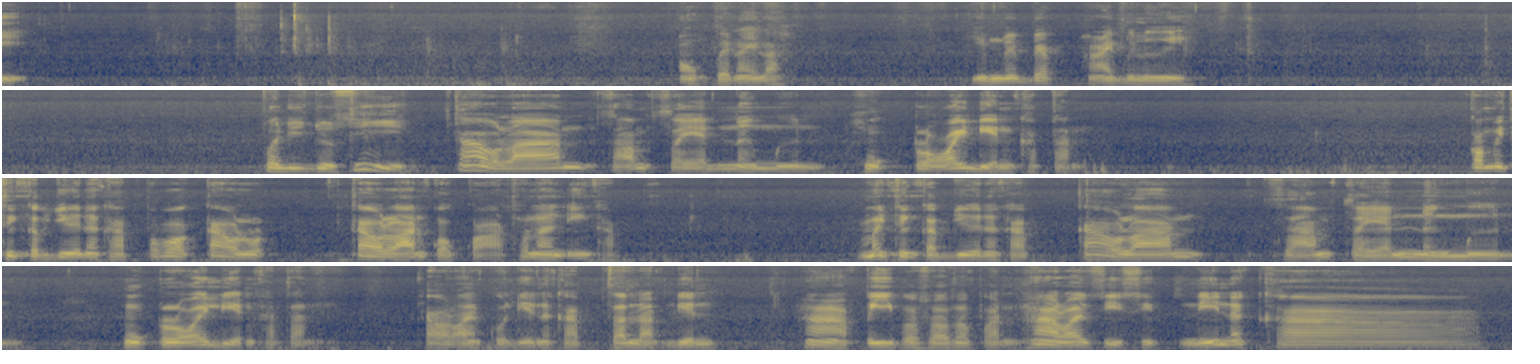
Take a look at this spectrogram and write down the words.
เอาไปไหนล่ะเห็นแบบแบบหายไปเลยพอดีอยู่ที่เก้าล้านสามแสนหนึ่งหมื่นหกร้อยเหรียญครับท่าน ก็ไม่ถึงกับเยอะนะครับ เพราะว่าเก้าเก้าล้านกว่าๆเท่านั้นเองครับ ไม่ถึงกับเยอะนะครับเก้าล้านสามแสนหนึ่งหมื่นหกร้อยเหรียญครับท่านเก้าล้านกว่าเหรียญนะครับสำหรับเหรียญ ห้าปีพศสองพันห้าร้อยสี่สิบนี้นะครับ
